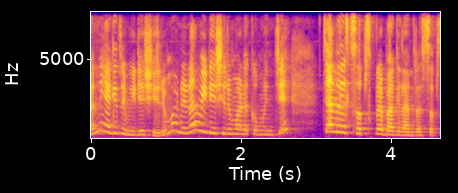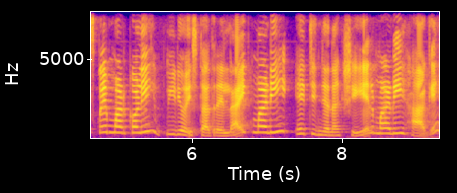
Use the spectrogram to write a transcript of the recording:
ಬನ್ನಿ, ಹಾಗಿದ್ರೆ ವಿಡಿಯೋ ಶುರು ಮಾಡೋಣ. ವಿಡಿಯೋ ಶುರು ಮಾಡೋಕ್ಕೂ ಮುಂಚೆ ಚಾನಲ್ಗೆ ಸಬ್ಸ್ಕ್ರೈಬ್ ಆಗಿಲ್ಲ ಅಂದರೆ ಸಬ್ಸ್ಕ್ರೈಬ್ ಮಾಡ್ಕೊಳ್ಳಿ. ವಿಡಿಯೋ ಇಷ್ಟ ಆದರೆ ಲೈಕ್ ಮಾಡಿ, ಹೆಚ್ಚಿನ ಜನಕ್ಕೆ ಶೇರ್ ಮಾಡಿ, ಹಾಗೆ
